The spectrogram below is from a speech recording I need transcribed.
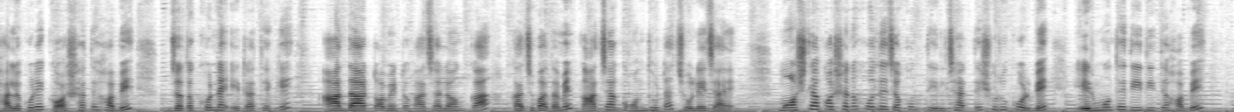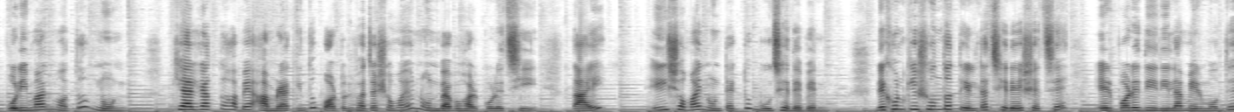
ভালো করে কষাতে হবে। যতক্ষণ না এটা থেকে আদা, টমেটো, কাঁচা লঙ্কা, কাজু বাদামের কাঁচা গন্ধটা চলে যায়। মশলা কষানো হলে যখন তেল ছাড়তে শুরু করবে, এর মধ্যে দিয়ে দিতে হবে পরিমাণ মতো নুন। খেয়াল রাখতে হবে আমরা কিন্তু পটল ভাজার সময়ও নুন ব্যবহার করেছি। তাই এই সময় নুনটা একটু বুঝে দেবেন। দেখুন কি সুন্দর তেলটা ছেড়ে এসেছে। এরপরে দিয়ে দিলাম এর মধ্যে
